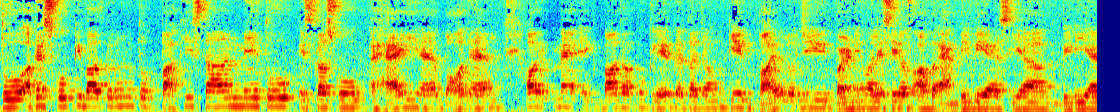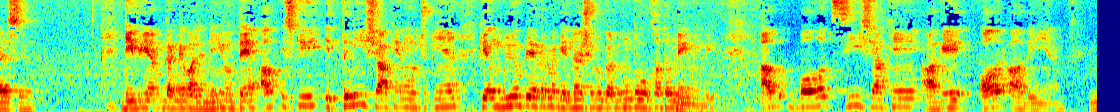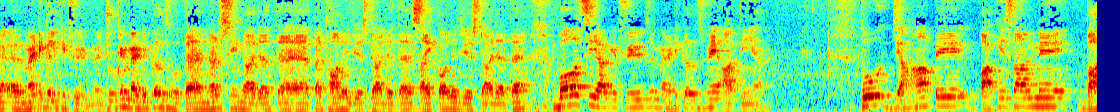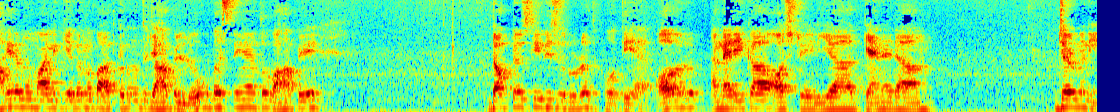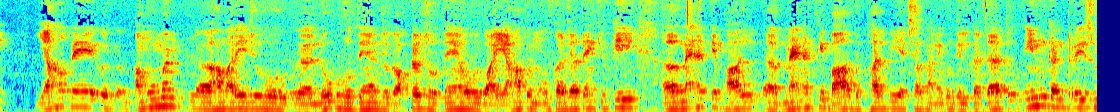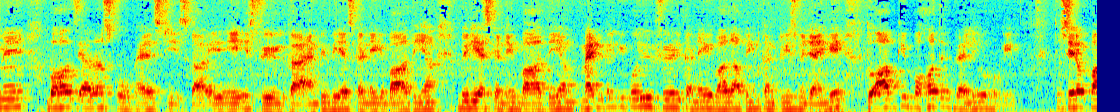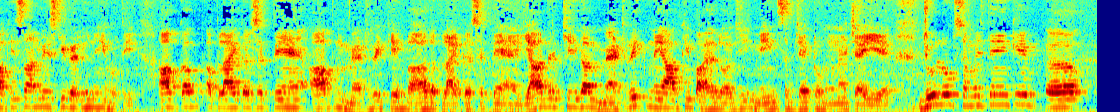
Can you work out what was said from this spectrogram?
तो अगर स्कोप की बात करूँ तो पाकिस्तान में तो इसका स्कोप है ही है, बहुत है। और मैं एक बात आपको क्लियर करता जाऊँ कि बायोलॉजी पढ़ने वाले सिर्फ़ अब एमबीबीएस या बी डीवीएम करने वाले नहीं होते हैं। अब इसकी इतनी शाखें हो चुकी हैं कि उंगलियों पे अगर मैं गिनना शुरू कर दूँ तो वो ख़त्म नहीं होंगी। अब बहुत सी शाखें आगे और आ गई हैं। मेडिकल की फ़ील्ड में, जो कि मेडिकल होता है नर्सिंग आ जाता है पैथोलॉजिस्ट आ जाता है साइकोलॉजिस्ट आ जाता है, बहुत सी आगे फील्ड्स मेडिकल्स में आती हैं। तो जहाँ पे पाकिस्तान में बाहर ममालिक की अगर मैं बात करूँ तो जहाँ पे लोग बसते हैं तो वहाँ पे डॉक्टर्स की भी ज़रूरत होती है। और अमेरिका, ऑस्ट्रेलिया, कनाडा, जर्मनी यहाँ पे अमूमन हमारे जो लोग होते हैं, जो डॉक्टर्स होते हैं, वो यहाँ पे मूव कर जाते हैं क्योंकि मेहनत के फल मेहनत के बाद फल भी अच्छा खाने को दिल करता है। तो इन कंट्रीज़ में बहुत ज़्यादा स्कोप है इस चीज़ का इस फ़ील्ड का। एमबीबीएस करने के बाद या बी करने के बाद या मेडिकल की कोई भी फ़ील्ड करने के बाद आप इन कंट्रीज़ में जाएँगे तो आपकी बहुत वैल्यू होगी। तो सिर्फ़ पाकिस्तान में इसकी वैल्यू नहीं होती। आप कब अप्लाई कर सकते हैं? आप मैट्रिक के बाद अप्लाई कर सकते हैं। याद रखिएगा मैट्रिक में आपकी बायोलॉजी मेन सब्जेक्ट होना चाहिए। जो लोग समझते हैं कि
